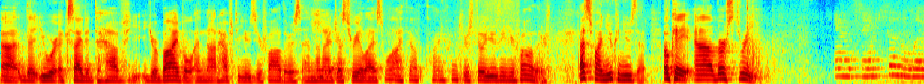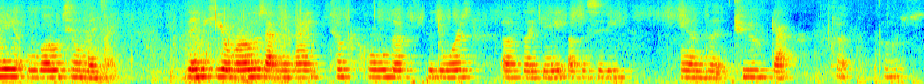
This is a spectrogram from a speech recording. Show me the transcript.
uh, that you were excited to have your Bible and not have to use your father's, and then I just realized, well, I thought I think you're still using your father's. That's fine. You can use that. Okay, uh, verse three. And Samson lay low till midnight. Then he arose at midnight, took hold of the doors of the gate of the city and the two gate posts,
